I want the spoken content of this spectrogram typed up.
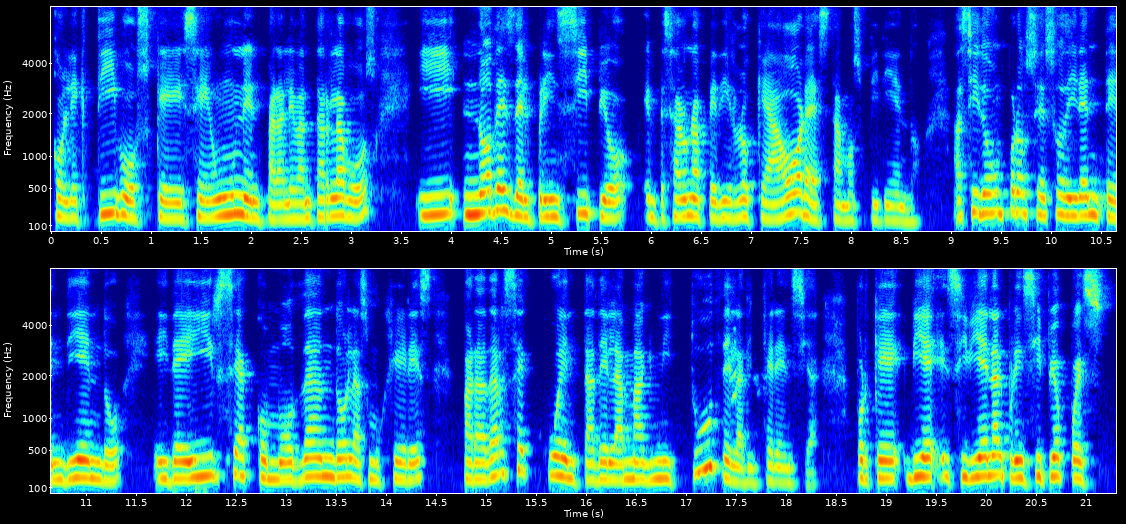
colectivos que se unen para levantar la voz y no desde el principio empezaron a pedir lo que ahora estamos pidiendo. Ha sido un proceso de ir entendiendo y de irse acomodando las mujeres para darse cuenta de la magnitud de la diferencia, porque si bien al principio pues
